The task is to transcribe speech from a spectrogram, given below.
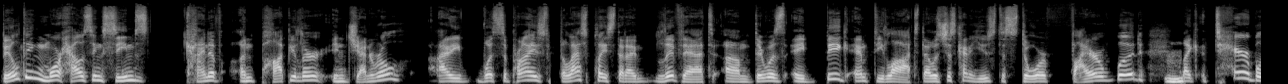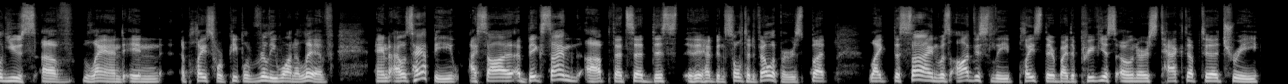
Building more housing seems kind of unpopular in general. I was surprised. The last place that I lived at, um, there was a big empty lot that was just kind of used to store firewood, mm-hmm. like terrible use of land in a place where people really want to live. And I was happy. I saw a big sign up that said this, it had been sold to developers, but like the sign was obviously placed there by the previous owners, tacked up to a tree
